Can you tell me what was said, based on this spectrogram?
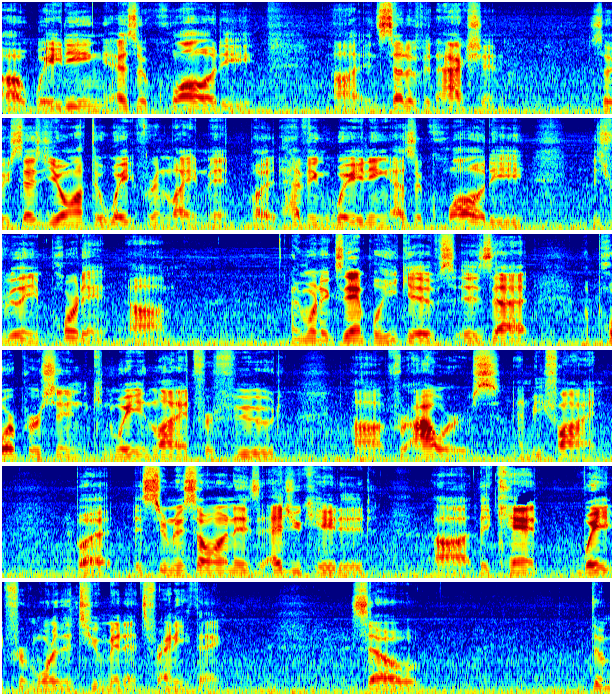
uh, waiting as a quality uh, instead of an action. So he says you don't have to wait for enlightenment, but having waiting as a quality is really important. Um, and one example he gives is that a poor person can wait in line for food uh, for hours and be fine. But as soon as someone is educated, uh, they can't wait for more than two minutes for anything. So the,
